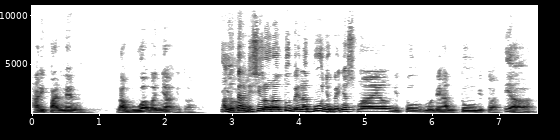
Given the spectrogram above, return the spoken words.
hari panen labu banyak gitu. Atau Iya. tradisi orang-orang tuh bek labu nyobeknya smile gitu, mode hantu gitu. Iya.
